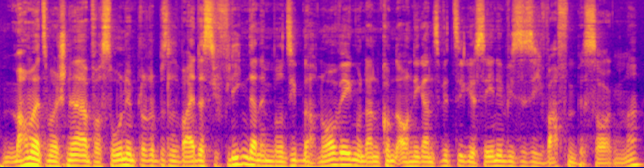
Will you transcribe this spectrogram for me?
machen wir jetzt mal schnell einfach so in den Plot ein bisschen weiter. Sie fliegen dann im Prinzip nach Norwegen und dann kommt auch eine ganz witzige Szene, wie sie sich Waffen besorgen. Ne?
